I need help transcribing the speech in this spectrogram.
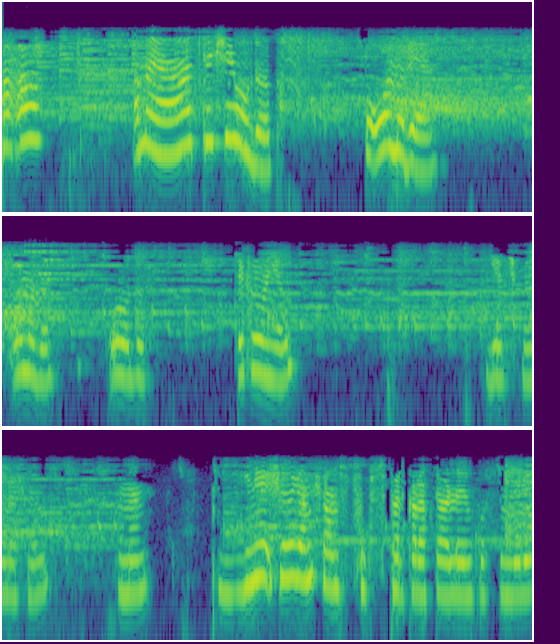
Aa. Ama ya tek şey olduk. O olmadı ya. Olmadı. O dur. Tekrar oynayalım. Geri çıkmaya uğraşmayalım. Hemen. Yine şöyle gelmiş yalnız çok süper karakterlerin kostümleri.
